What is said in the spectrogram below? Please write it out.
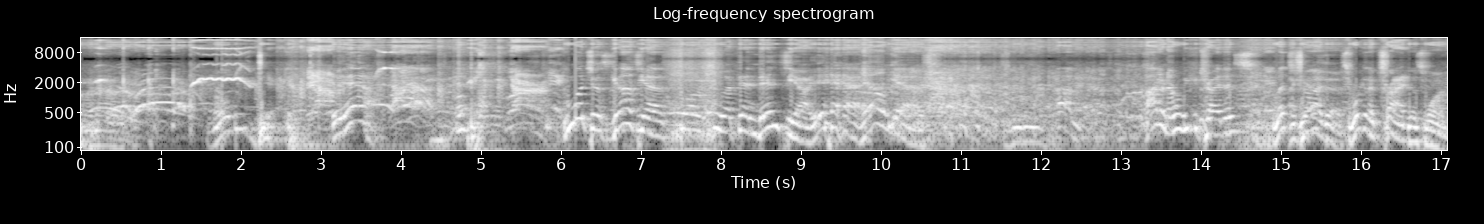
song about Moby Dick. Yeah. Muchas gracias por su atendencia. Yeah, hell yes. Um, I don't know. We could try this. Let's I try this. We're gonna try this one.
